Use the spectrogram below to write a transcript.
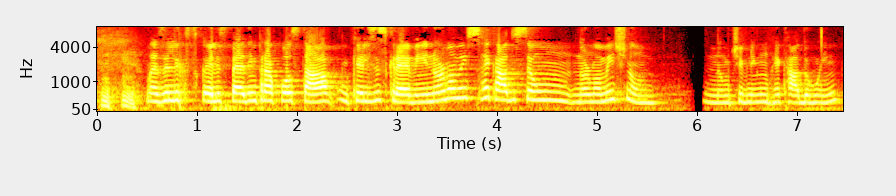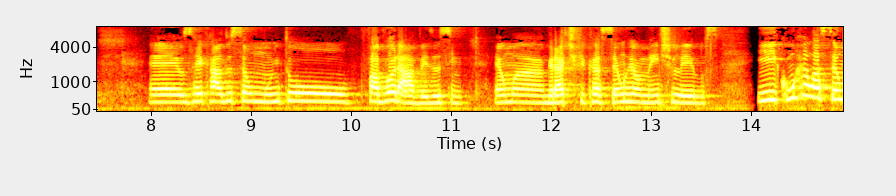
mas eles, eles pedem para postar o que eles escrevem. E normalmente os recados são. Normalmente não, não tive nenhum recado ruim. É, os recados são muito favoráveis, assim. É uma gratificação realmente lê-los. E com relação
